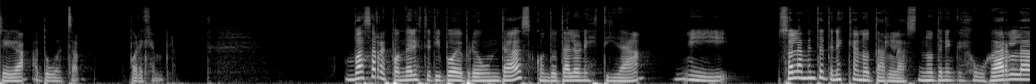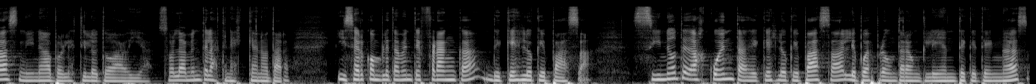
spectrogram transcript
llega a tu WhatsApp, por ejemplo? Vas a responder este tipo de preguntas con total honestidad y solamente tenés que anotarlas, no tenés que juzgarlas ni nada por el estilo todavía, solamente las tenés que anotar y ser completamente franca de qué es lo que pasa. Si no te das cuenta de qué es lo que pasa, le puedes preguntar a un cliente que tengas,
